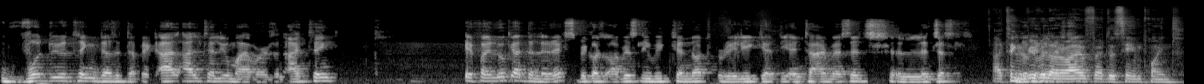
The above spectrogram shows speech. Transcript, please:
What do you think does it depict? I'll, I'll tell you my version. I think if I look at the lyrics, because obviously we cannot really get the entire message, let's just I think we will arrive at the same point.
